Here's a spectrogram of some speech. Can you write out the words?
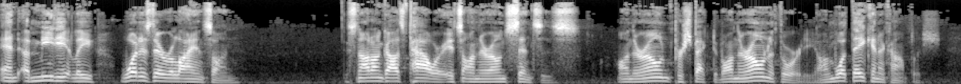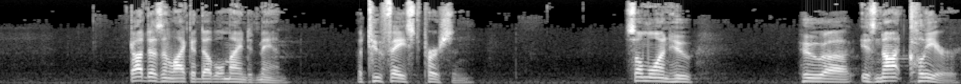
and immediately, what is their reliance on? It's not on God's power, it's on their own senses, on their own perspective, on their own authority, on what they can accomplish. God doesn't like a double minded man, a two faced person, someone who, who uh, is not clear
